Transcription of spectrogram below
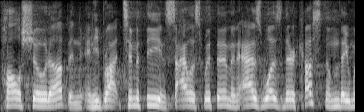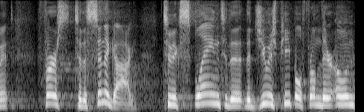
Paul showed up and, and he brought Timothy and Silas with him. And as was their custom, they went first to the synagogue to explain to the, the Jewish people from their own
